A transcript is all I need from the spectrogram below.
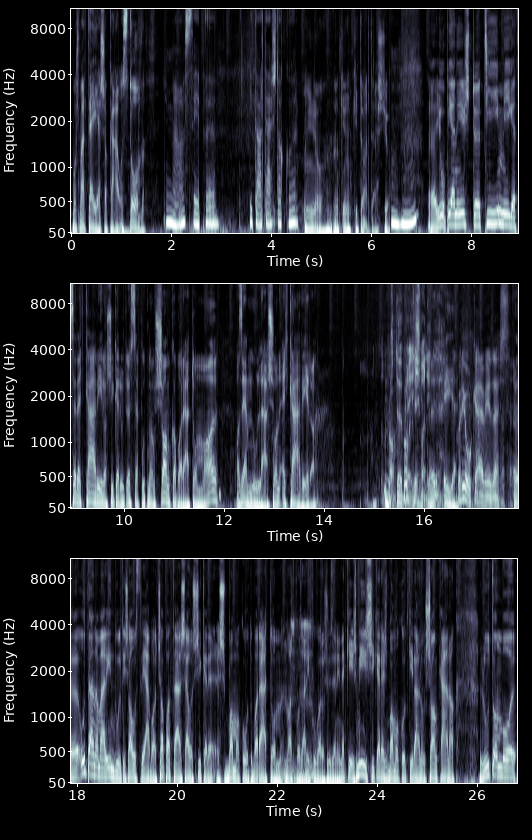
most már teljes a káosz. Tom, Na, szép kitartást akkor. Jó, kitartást, jó. Uh-huh. Jó pihenést, team, még egyszer egy kávéra sikerült összefutnom Sanka barátommal az m 0 egy kávéra. Most többre is van idő. Igen. Akkor jó kávézás. Utána már indult is Ausztriába a csapattársához, sikeres Bamakót barátom, nagypozári fuvaros üzeni neki, és mi is sikeres Bamakót kívánunk Sankának Lutonból.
